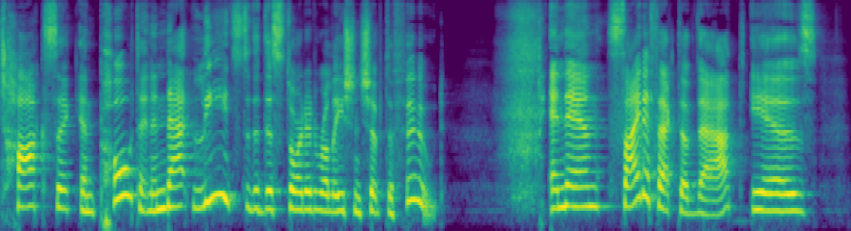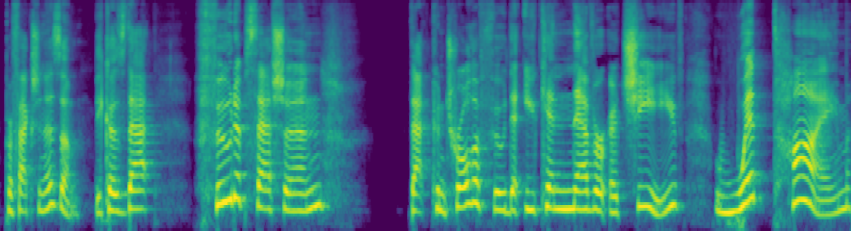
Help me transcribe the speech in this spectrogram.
toxic and potent, and that leads to the distorted relationship to food. And then side effect of that is perfectionism because that food obsession, that control of food that you can never achieve with time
